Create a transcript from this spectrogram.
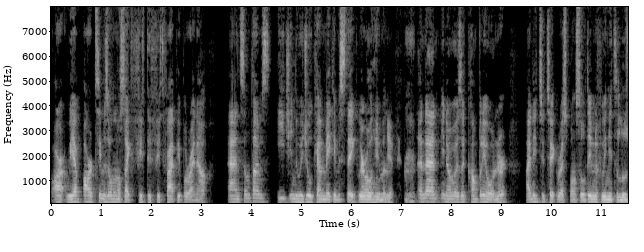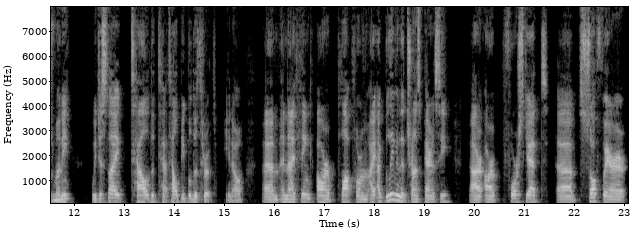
our, we have our team is almost like 50, 55 people right now. And sometimes each individual can make a mistake. We're all human. Yeah. And then, you know, as a company owner, I need to take responsibility, even if we need to lose money. We just like tell the tell people the truth, you know. Um, and I think our platform, I, I believe in the transparency our, our Forceget uh, software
